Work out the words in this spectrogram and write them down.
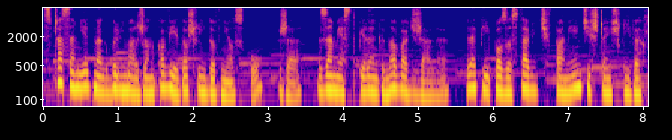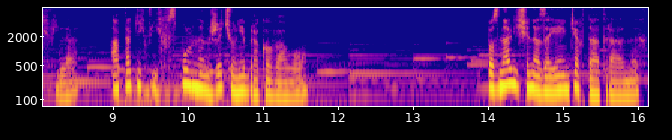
Z czasem jednak byli małżonkowie doszli do wniosku, że, zamiast pielęgnować żale, lepiej pozostawić w pamięci szczęśliwe chwile. A takich w ich wspólnym życiu nie brakowało. Poznali się na zajęciach teatralnych,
